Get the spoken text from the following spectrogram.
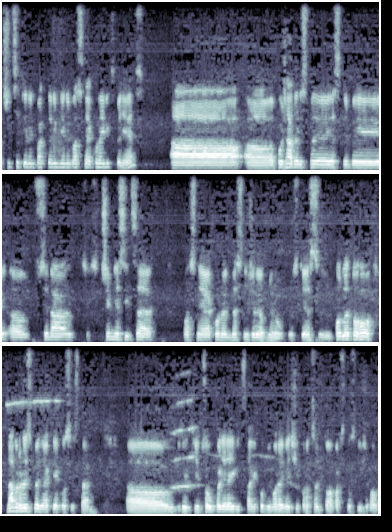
35 lidma, kteří měli vlastně jako nejvíc peněz a, a požádali jsme je, jestli by si na tři měsíce vlastně jako nesnížili odměnu. Prostě podle toho navrhli jsme nějaký jako systém, kdy ti, co úplně nejvíc, tak jako bylo největší procento a pak se to snižoval.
